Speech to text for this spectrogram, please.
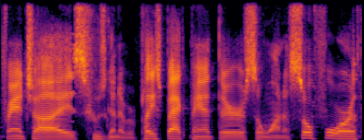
franchise, who's going to replace Black Panther, so on and so forth.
